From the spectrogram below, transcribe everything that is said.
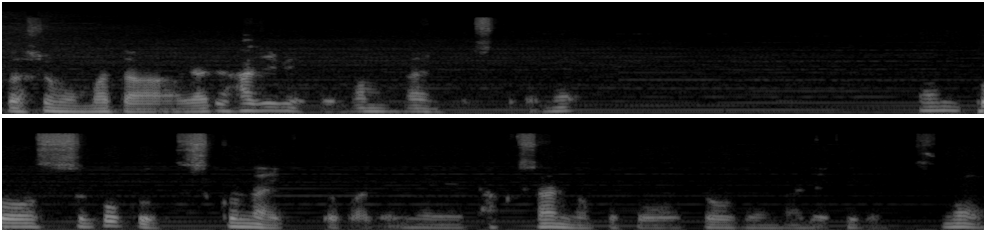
私もまだやり始めて間もないんですけどね。本当、すごく少ない言葉でね、たくさんのことを表現ができるんですね。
